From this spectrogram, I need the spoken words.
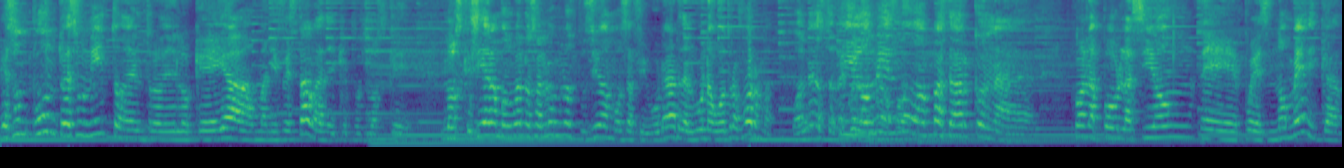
Es un punto, es un hito dentro de lo que ella manifestaba, de que pues los que, los que sí éramos buenos alumnos, pues íbamos a figurar de alguna u otra forma. Y lo mismo va a pasar con la, con la población, eh, pues no médica.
